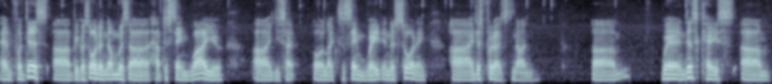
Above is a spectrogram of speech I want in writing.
and for this, uh, because all the numbers uh, have the same value, uh, you or like the same weight in the sorting, uh, I just put as none. Um, where in this case, um,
